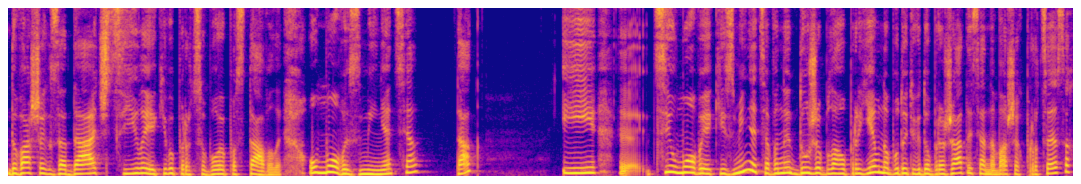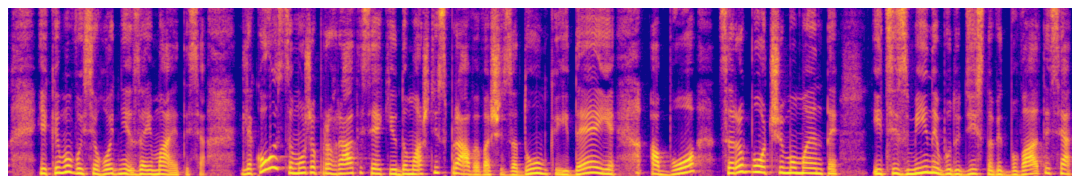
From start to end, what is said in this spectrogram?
до ваших задач, цілей, які ви перед собою поставили. Умови зміняться, так? І е, ці умови, які зміняться, вони дуже благоприємно будуть відображатися на ваших процесах, якими ви сьогодні займаєтеся. Для когось це може програтися, як і домашні справи, ваші задумки, ідеї, або це робочі моменти. І ці зміни будуть дійсно відбуватися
